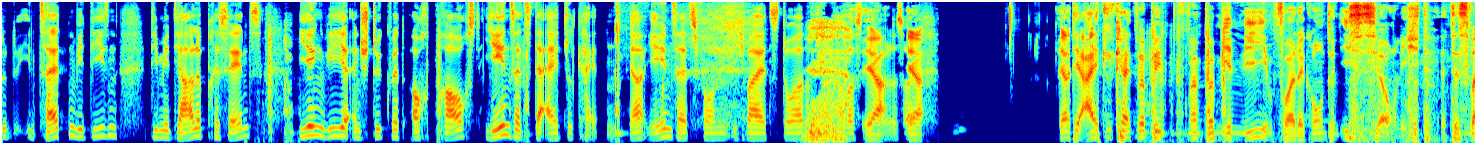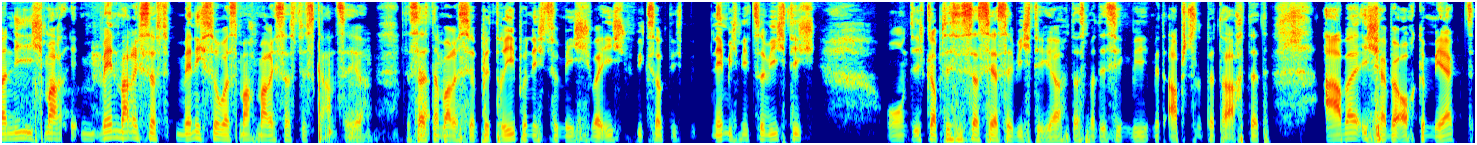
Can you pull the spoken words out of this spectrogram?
in Zeiten wie diesen die mediale Präsenz irgendwie ein Stück weit auch brauchst, jenseits der Eitelkeiten, ja, jenseits von ich war jetzt dort oder was ja, oder so. Ja. Ja, die Eitelkeit war bei, war bei, mir nie im Vordergrund und ist es ja auch nicht. Das war nie, ich mache, wenn mache ich das, wenn ich sowas mache, mache ich das fürs Ganze, ja. Das heißt, dann mache ich es für den Betrieb und nicht für mich, weil ich, wie gesagt, ich nehme mich nicht so wichtig und ich glaube, das ist ja sehr, sehr wichtig, ja, dass man das irgendwie mit Abstand betrachtet. Aber ich habe auch gemerkt,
